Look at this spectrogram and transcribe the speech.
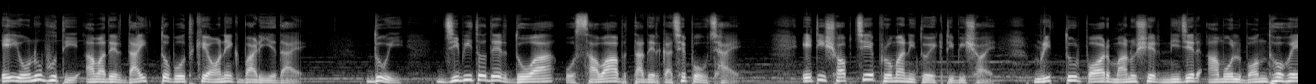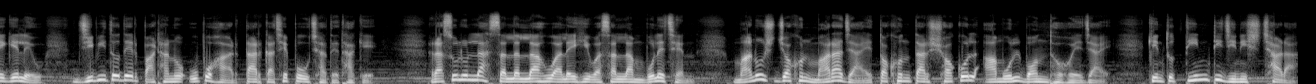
এই অনুভূতি আমাদের দায়িত্ববোধকে অনেক বাড়িয়ে দেয়। দুই, জীবিতদের দোয়া ও সওয়াব তাদের কাছে পৌঁছায়। এটি সবচেয়ে প্রমাণিত একটি বিষয়। মৃত্যুর পর মানুষের নিজের আমল বন্ধ হয়ে গেলেও জীবিতদের পাঠানো উপহার তার কাছে পৌঁছাতে থাকে। রাসূলুল্লাহ সাল্লাল্লাহু আলহি ওয়াসাল্লাম বলেছেন, মানুষ যখন মারা যায়, তখন তার সকল আমুল বন্ধ হয়ে যায়। কিন্তু তিনটি জিনিস ছাড়া,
